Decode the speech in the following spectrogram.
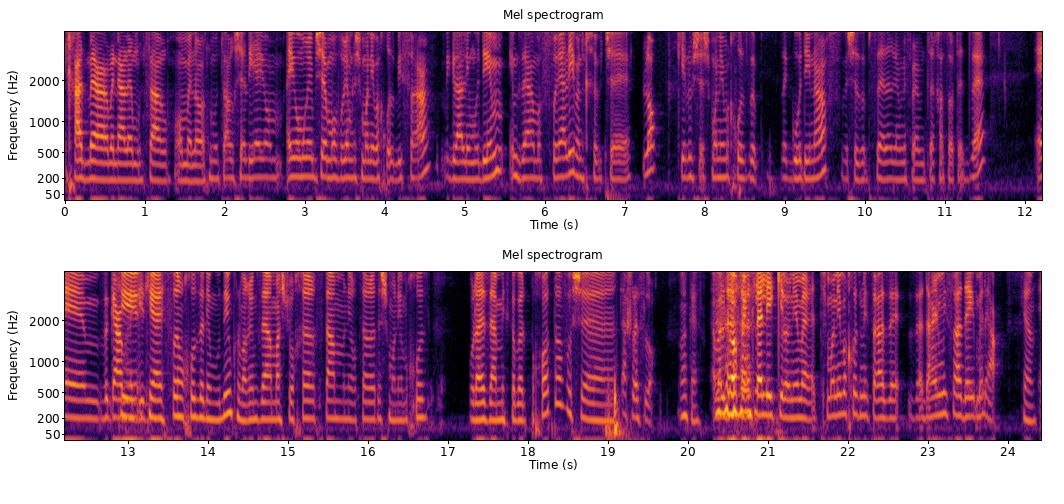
אחד מהמנהלי מוצר או מנהלות מוצר שלי היום, היו אומרים שהם עוברים ל-80% משרה בגלל לימודים, אם זה היה מפריע לי, ואני חושבת שלא, כאילו ש-80% זה, זה good enough, ושזה בסדר אם לפעמים צריך לעשות את זה. אמ, וגם כי, נגיד... כי ה-20% זה לימודים, כלומר, אם זה היה משהו אחר, סתם אני רוצה לראות את ה-80%, אולי זה היה מתקבל פחות טוב, או ש... תכלס לא. אוקיי. אבל באופן כללי, כאילו, אני אומרת, 80% משרה זה, זה עדיין משרה די מלאה. כן. Um,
